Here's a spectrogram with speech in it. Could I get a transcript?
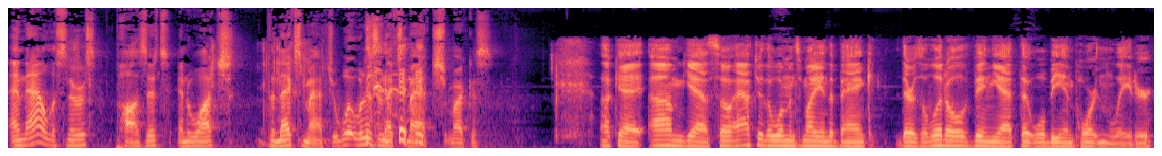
And now, listeners, pause it and watch the next match. What what is the next match, Marcus? Okay, um, yeah. So after the women's Money in the Bank, there's a little vignette that will be important later.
